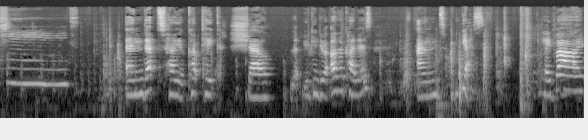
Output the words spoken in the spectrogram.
cheese. And that's how your cupcake shall look. You can do other colours. And yes. Okay, bye.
